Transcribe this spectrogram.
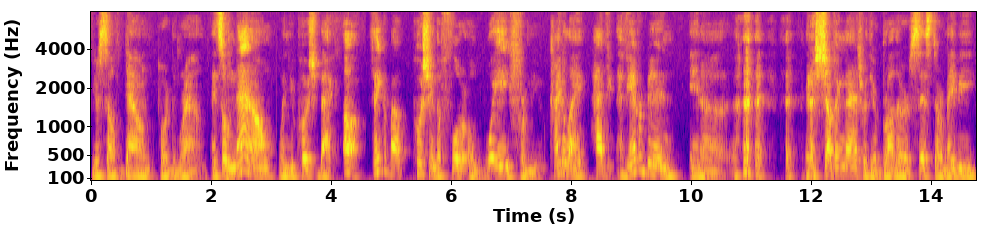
yourself down toward the ground. And so now when you push back up, think about pushing the floor away from you. Kind of like have you have you ever been in a in a shoving match with your brother or sister, or maybe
